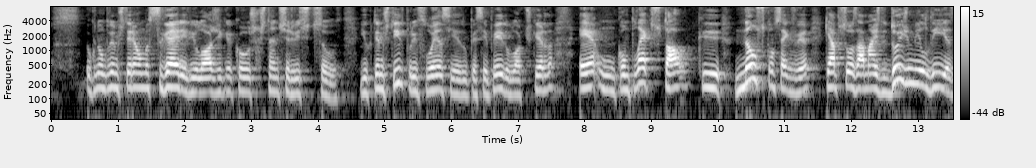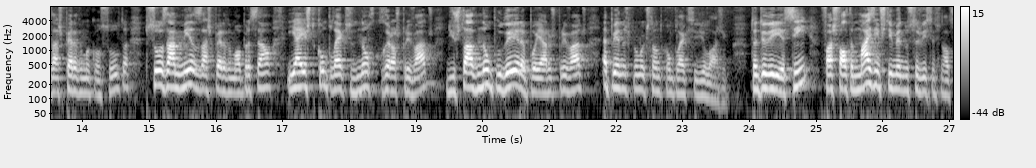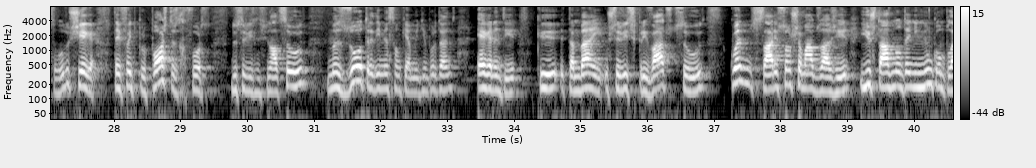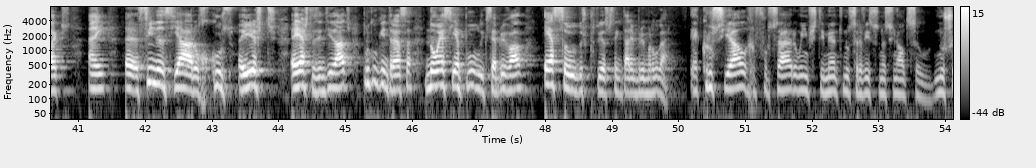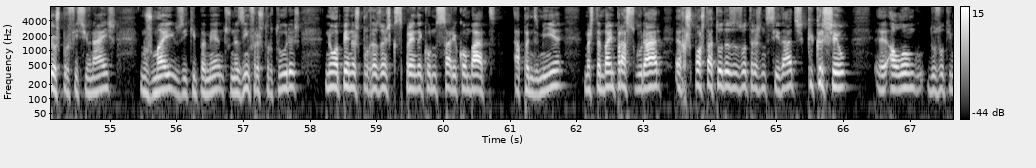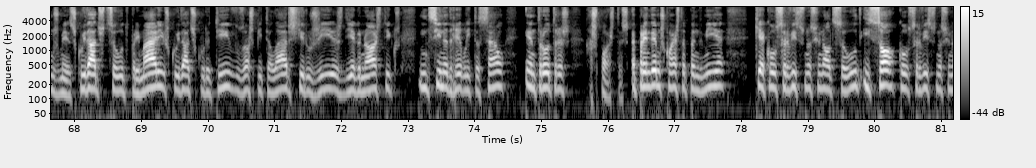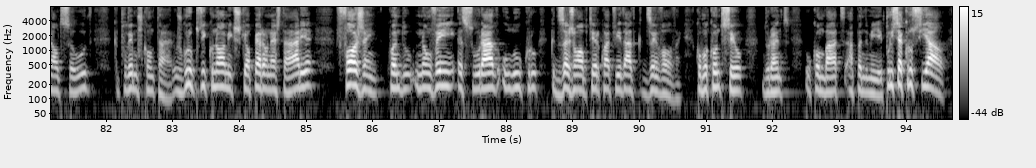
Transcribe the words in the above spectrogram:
O que não podemos ter é uma cegueira ideológica com os restantes serviços de saúde. E o que temos tido, por influência do PCP e do Bloco de Esquerda, é um complexo tal que não se consegue ver, que há pessoas há mais de dois mil dias à espera de uma consulta, pessoas há meses à espera de uma operação e há este complexo de não recorrer aos privados, de o Estado não poder apoiar os privados apenas por uma questão de complexo ideológico. Portanto, eu diria sim, faz falta mais investimento no Serviço Nacional de Saúde. O Chega tem feito propostas de reforço do Serviço Nacional de Saúde, mas outra dimensão que é muito importante é garantir que também os serviços privados de saúde quando necessário, são chamados a agir e o Estado não tem nenhum complexo em uh, financiar o recurso a, estes, a estas entidades, porque o que interessa não é se é público, se é privado, é a saúde dos portugueses que tem que estar em primeiro lugar. É crucial reforçar o investimento no Serviço Nacional de Saúde, nos seus profissionais, nos meios, equipamentos, nas infraestruturas, não apenas por razões que se prendem com o necessário combate à pandemia, mas também para assegurar a resposta a todas as outras necessidades que cresceu eh, ao longo dos últimos meses. Cuidados de saúde primários, cuidados curativos, hospitalares, cirurgias, diagnósticos, medicina de reabilitação, entre outras respostas. Aprendemos com esta pandemia que é com o Serviço Nacional de Saúde e só com o Serviço Nacional de Saúde que podemos contar. Os grupos económicos que operam nesta área fogem quando não veem assegurado o lucro que desejam obter com a atividade que desenvolvem, como aconteceu durante o combate à pandemia. E por isso é crucial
